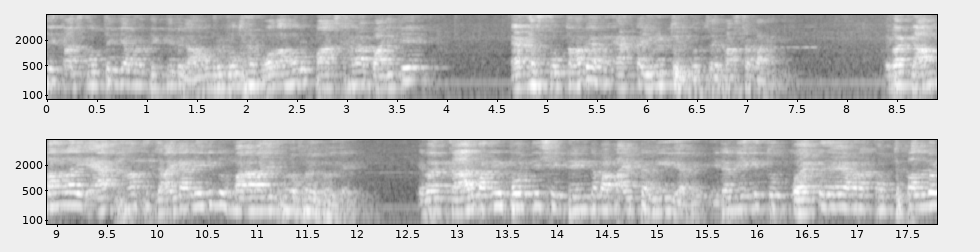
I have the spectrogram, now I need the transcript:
যে কাজ করতে গিয়ে আমরা দেখতে পেলাম, আমাদের প্রথমে বলা হলো পাঁচখানা বাড়িতে অ্যাডজাস্ট করতে হবে এবং একটা ইউনিট তৈরি করতে হবে, পাঁচটা বাড়িতে এবার গ্রাম বাংলায় এক হাত জায়গা নিয়ে কিন্তু মারামারি খুনোখুনি হয়ে যায়। এবার কার বাড়ির উপর দিয়ে সেই ড্রেনটা বা পাইপটা নিয়ে যাবে, এটা নিয়ে কিন্তু কয়েকটা জায়গায় আমরা করতে পারলেও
